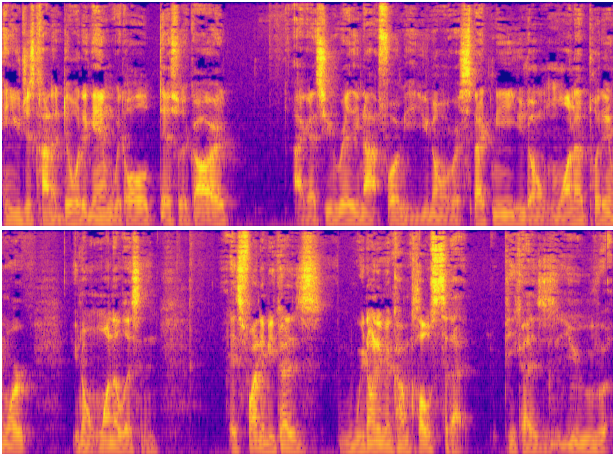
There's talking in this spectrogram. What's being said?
and you just kind of do it again with all disregard, I guess you're really not for me. You don't respect me. You don't want to put in work. You don't want to listen. It's funny because we don't even come close to that because you,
